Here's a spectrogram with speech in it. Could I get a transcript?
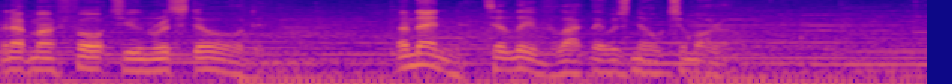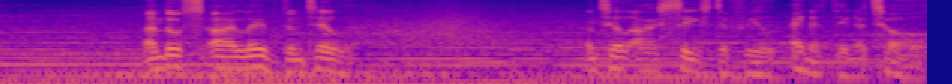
and have my fortune restored. And then to live like there was no tomorrow. And thus I lived until... until I ceased to feel anything at all.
